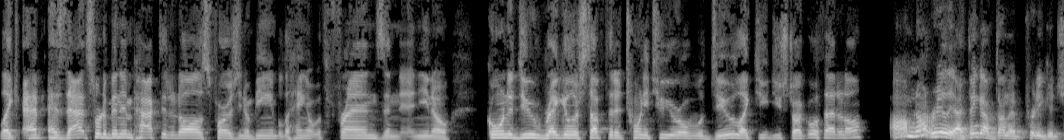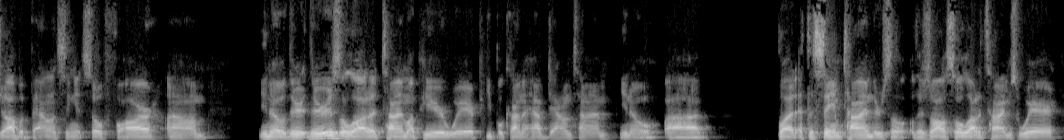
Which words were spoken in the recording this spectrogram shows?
Like have, has that sort of been impacted at all as far as you know being able to hang out with friends and and you know going to do regular stuff that a 22 year old will do? Like do you, do you struggle with that at all? Um, not really. I think I've done a pretty good job of balancing it so far. Um, you know, there there is a lot of time up here where people kind of have downtime. You know, uh, but at the same time, there's a, there's also a lot of times where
